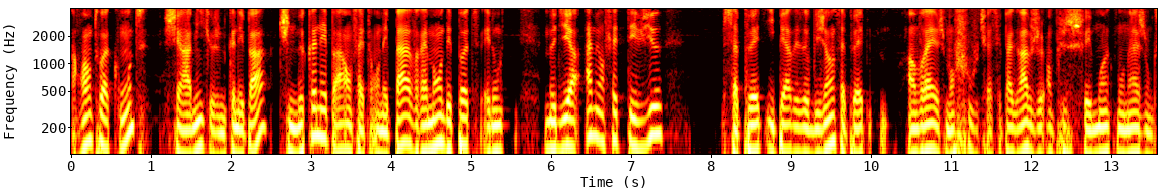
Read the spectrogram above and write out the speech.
rends-toi compte, cher ami que je ne connais pas, tu ne me connais pas en fait. On n'est pas vraiment des potes. Et donc, me dire, ah mais en fait, t'es vieux, ça peut être hyper désobligeant, ça peut être. En vrai, je m'en fous, tu vois, c'est pas grave. en plus, je fais moins que mon âge, donc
